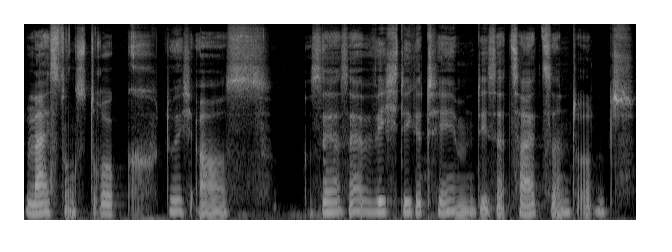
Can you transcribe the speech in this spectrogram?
Leistungsdruck durchaus sehr, sehr wichtige Themen dieser Zeit sind und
